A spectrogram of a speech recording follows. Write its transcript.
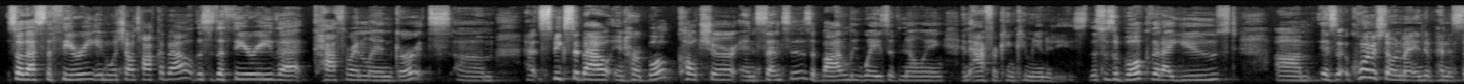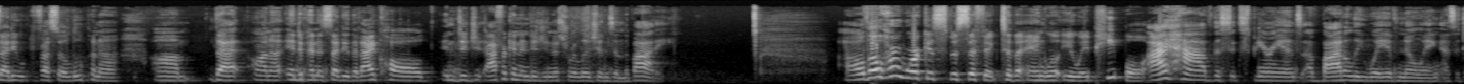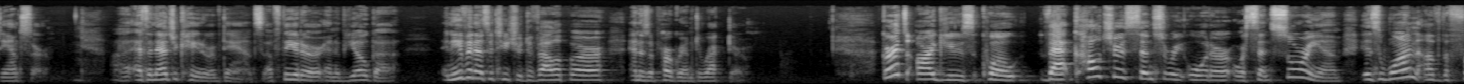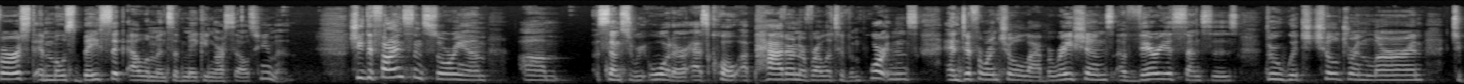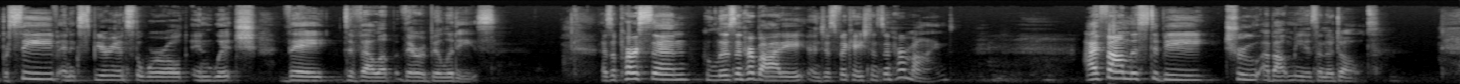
so that's the theory in which I'll talk about. This is the theory that Kathryn Linn Geurts um, speaks about in her book, Culture and Senses, The Bodily Ways of Knowing in African Communities. This is a book that I used um, as a cornerstone in my independent study with Professor Olupona, um, that on an independent study that I called African Indigenous Religions in the Body. Although her work is specific to the Anlo Ewe people, I have this experience of bodily way of knowing as a dancer, uh, as an educator of dance, of theater, and of yoga, and even as a teacher developer and as a program director. Geurts argues, quote, that culture's sensory order or sensorium is one of the first and most basic elements of making ourselves human. She defines sensorium um, sensory order as, quote, a pattern of relative importance and differential elaborations of various senses through which children learn to perceive and experience the world in which they develop their abilities. As a person who lives in her body and just vacations in her mind, I found this to be true about me as an adult.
